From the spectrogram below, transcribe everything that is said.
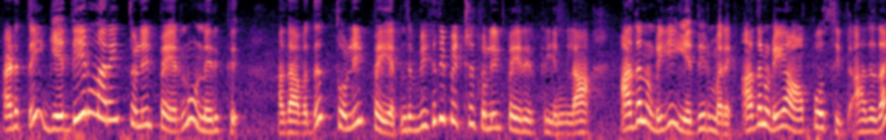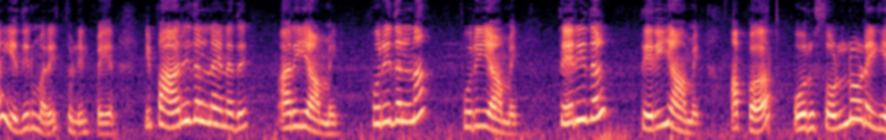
அடுத்து எதிர்மறை தொழிற்பெயர்னு ஒன்று இருக்குது அதாவது தொழில் பெயர் இந்த விகுதி பெற்ற தொழில் பெயர் இருக்கு இல்லைங்களா? அதனுடைய எதிர்மறை அதனுடைய ஆப்போசிட் அதுதான் எதிர்மறை தொழிற்பெயர் இப்போ அறிதல்னா என்னது? அறியாமை. புரிதல்னா புரியாமை. தெரிதல் தெரியாமை. அப்போ ஒரு சொல்லுடைய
